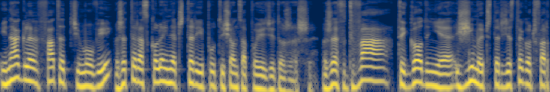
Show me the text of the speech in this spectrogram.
I nagle facet ci mówi, że teraz kolejne 4,5 tysiąca pojedzie do Rzeszy. Że w dwa tygodnie zimy 44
